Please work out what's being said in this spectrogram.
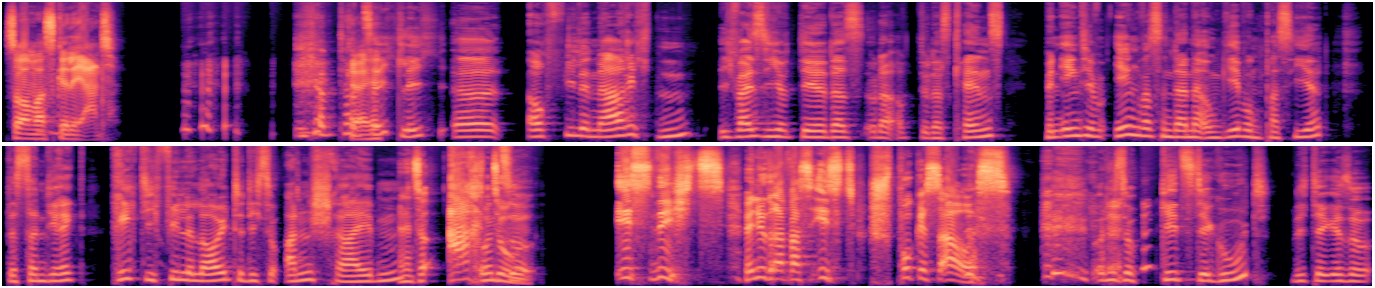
so haben wir es gelernt. Ich habe tatsächlich äh, auch viele Nachrichten ich weiß nicht, ob dir das oder ob du das kennst, wenn irgendwas in deiner Umgebung passiert, dass dann direkt richtig viele Leute dich so anschreiben. Und dann so, Achtung, so, ist nichts. Wenn du gerade was isst, spuck es aus. Oder so, geht's dir gut? Und ich denke so,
